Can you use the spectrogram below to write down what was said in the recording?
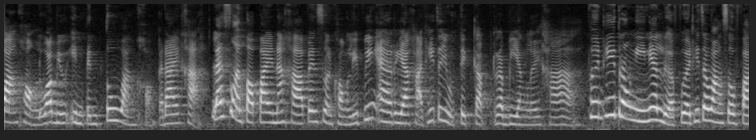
วางของหรือว่าบิวอินเป็นตู้วางของก็ได้ค่ะ และส่วนต่อไปนะคะ เป็นส่วนของ living area ค่ะ ที่จะอยู่ติดกับระเบียงเลยค่ะ พื้นที่ตรงนี้เนี่ยเหลือเฟือที่จะวางโซฟา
